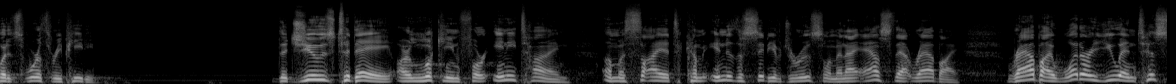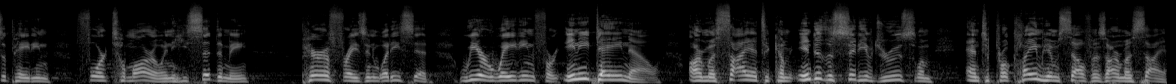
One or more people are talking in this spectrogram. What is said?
but it's worth repeating. The Jews today are looking for any time a Messiah to come into the city of Jerusalem. And I asked that rabbi, Rabbi, what are you anticipating for tomorrow? And he said to me, paraphrasing what he said, We are waiting for any day now our Messiah to come into the city of Jerusalem and to proclaim himself as our Messiah.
